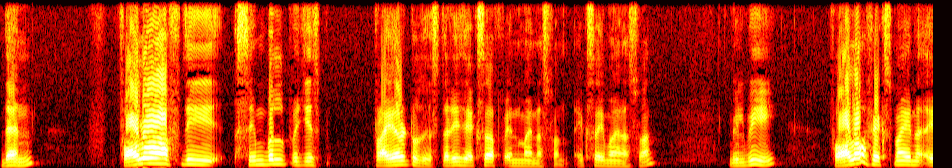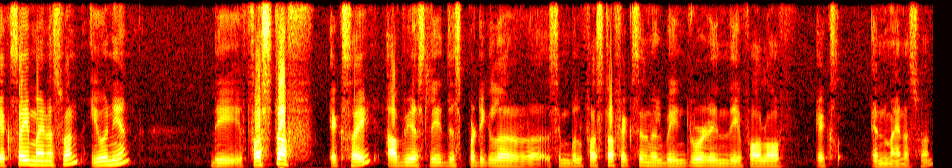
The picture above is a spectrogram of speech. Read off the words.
then follow of the symbol which is prior to this that is x of n minus 1 x i minus 1 will be follow of x minus x i minus 1 union the first of x i obviously this particular uh, symbol first of x n will be included in the follow of x n minus 1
